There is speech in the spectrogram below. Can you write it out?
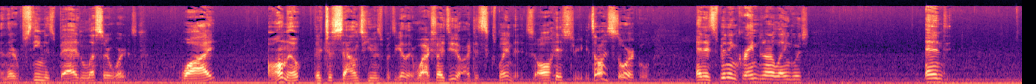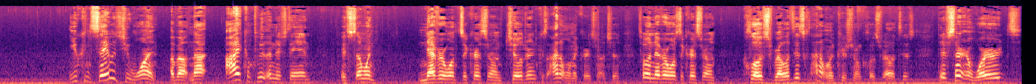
and they're seen as bad and lesser words. Why? I don't know. They're just sounds humans put together. Well actually i do know. I just explained it. It's all history. It's all historical. And it's been ingrained in our language. And you can say what you want about not. I completely understand if someone never wants to curse around children because I don't want to curse around children. Someone never wants to curse around close relatives because I don't want to curse around close relatives. There's certain words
